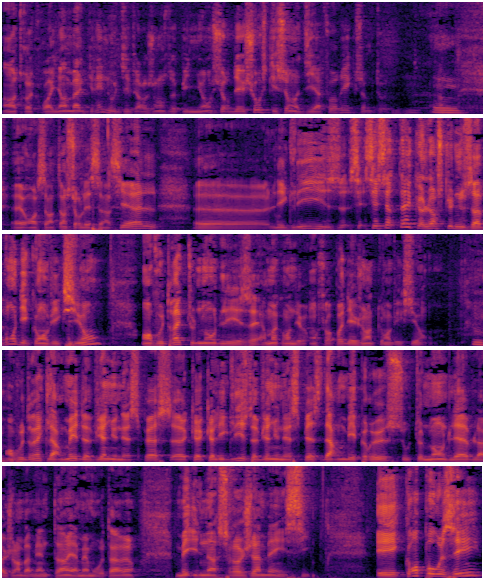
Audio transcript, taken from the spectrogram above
entre croyants, malgré nos divergences d'opinion sur des choses qui sont diaphoriques, somme toute. Mm. Euh, on s'entend sur l'essentiel. Euh, L'Église, c'est certain que lorsque nous avons des convictions, on voudrait que tout le monde les ait, à moins qu'on ne soit pas des gens de conviction. On voudrait que l'armée devienne une espèce, euh, que, que l'Église devienne une espèce d'armée prusse où tout le monde lève la jambe en même temps et à même hauteur, mais il n'en sera jamais ainsi. Et composer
